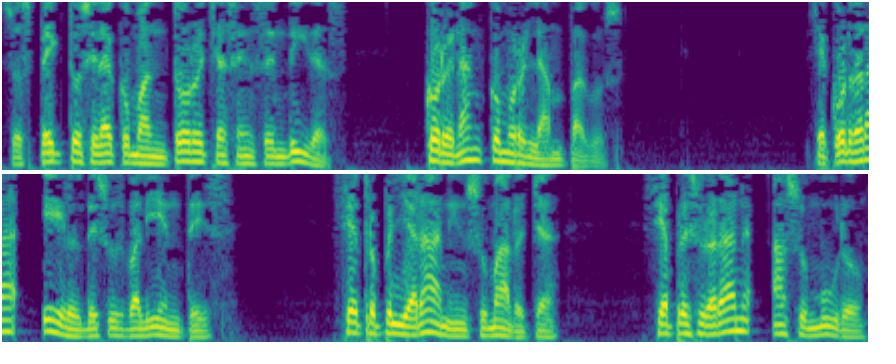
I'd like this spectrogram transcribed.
su aspecto será como antorchas encendidas, correrán como relámpagos. Se acordará él de sus valientes, se atropellarán en su marcha, se apresurarán a su muro,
